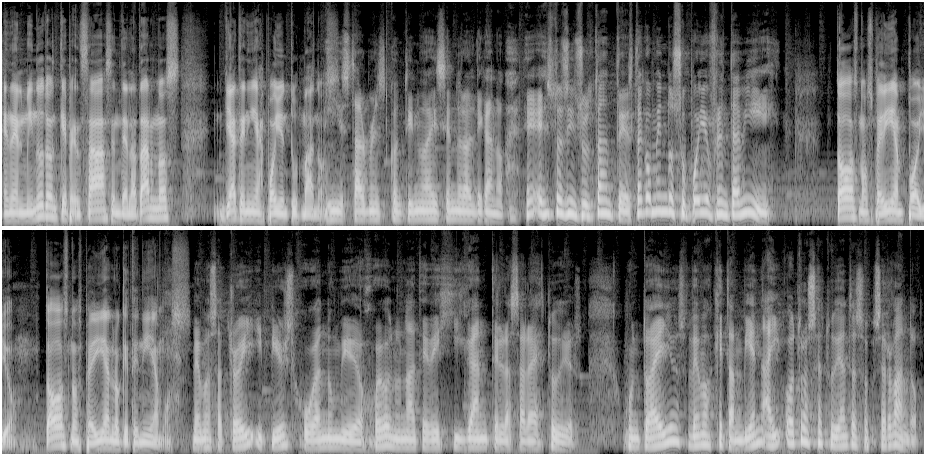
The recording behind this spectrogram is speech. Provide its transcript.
En el minuto en que pensabas en delatarnos, ya tenías pollo en tus manos. Y Starburns continúa diciéndole al decano, "Eh, esto es insultante, está comiendo su pollo frente a mí. Todos nos pedían pollo. Todos nos pedían lo que teníamos. Vemos a Troy y Pierce jugando un videojuego en una TV gigante en la sala de estudios. Junto a ellos vemos que también hay otros estudiantes observando.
